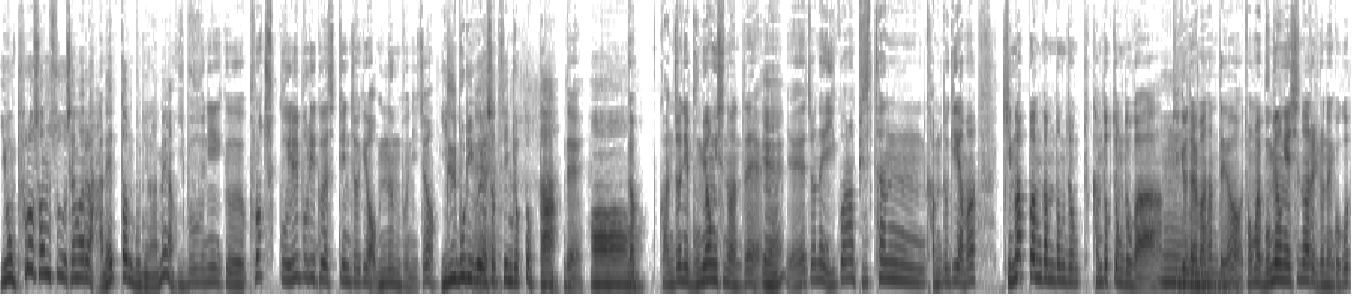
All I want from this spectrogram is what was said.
이분 프로 선수 생활을 안 했던 분이라며? 이분이 그 프로 축구 1부 리그에서 뛴 적이 없는 분이죠. 1부 리그에서 네. 뛴 적도 없다. 네. 어. 그러니까 완전히 무명 신화인데 예. 전에 이거랑 비슷한 감독이 아마 김학범 감독, 정, 감독 정도가 음. 비교될 만한데요. 정말 무명의 신화를 이뤄낸 거고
